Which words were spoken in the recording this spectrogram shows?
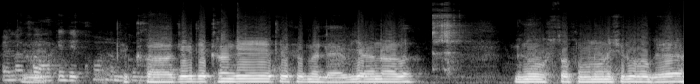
ਪਹਿਲਾਂ ਖਾ ਕੇ ਦੇਖੋ ਤੇ ਨਮਕ ਖਾ ਕੇ ਵੀ ਦੇਖਾਂਗੇ ਤੇ ਫਿਰ ਮੈਂ ਲੈ ਵੀ ਜਾਣਾ ਨਾਲ। ਮੈਨੂੰ ਉਸ ਤੋਂ ਫੋਨ ਆਉਣੇ ਸ਼ੁਰੂ ਹੋ ਗਏ ਆ।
